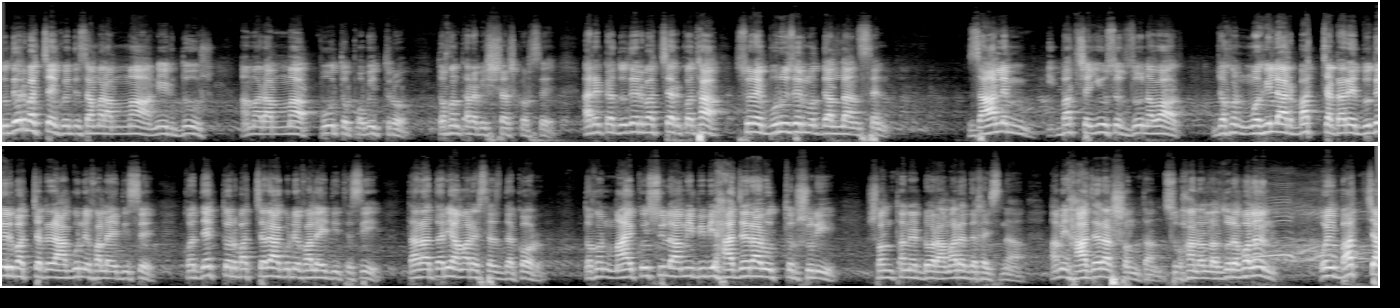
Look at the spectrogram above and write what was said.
দুধের বাচ্চাই কইতেছে, আমার আম্মা নির্দোষ, আমার আম্মা পুত পবিত্র। তখন তারা বিশ্বাস করছে। আরেকটা দুধের বাচ্চার কথা সুরে বুরুজের মধ্যে আল্লাহ আনছেন। জালেম বাচ্চা ইউসুফ জুনাওয়াজ যখন মহিলার বাচ্চাটারে, দুধের বাচ্চাটারে আগুনে ফালাই দিছে দেখ তোর বাচ্চারে আগুনে ফালাই দিতেছি, তাড়াতাড়ি আমারে সেজদা কর। তখন মায় কইছিল, আমি বিবি হাজেরার উত্তর সুরি সন্তানের ডর, আমারে দেখাইস না, আমি হাজেরার সন্তান। সুবহান আল্লাহ জোরে বলেন। ওই বাচ্চা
